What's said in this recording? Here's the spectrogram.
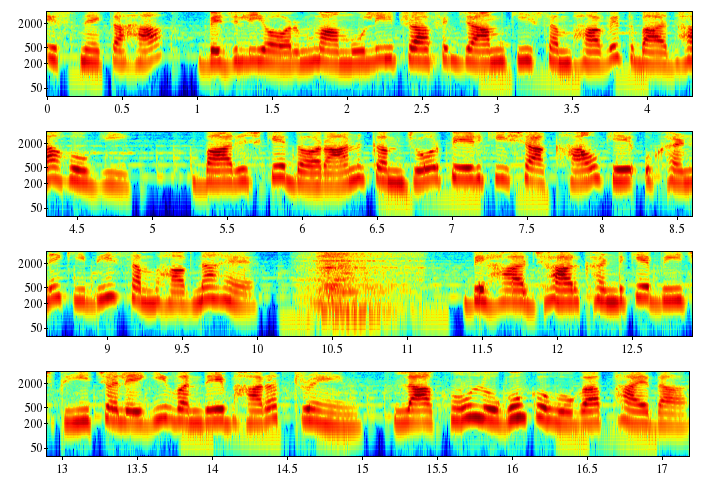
इसने कहा, बिजली और मामूली ट्रैफ़िक जाम की संभावित बाधा होगी। बारिश के दौरान कमज़ोर पेड़ की शाखाओं के उखड़ने की भी संभावना है। बिहार झारखंड के बीच भी चलेगी वंदे भारत ट्रेन। लाखों लोगों को होगा फ़ायदा।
